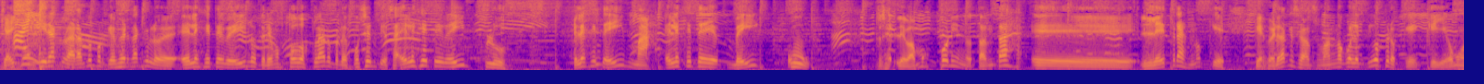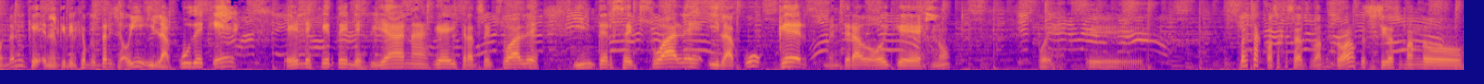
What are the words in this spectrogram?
Que hay que ir aclarando porque es verdad que lo de LGTBI lo tenemos todos claro, pero después empieza LGTBI plus, LGTBI más, LGTBI Q. Entonces le vamos poniendo tantas eh, letras, ¿no? Que, que es verdad que se van sumando colectivos, pero que, que llega un momento en el que en el que tienes que preguntar y dices, oye, ¿y la Q de qué? LGT, lesbianas, gays, transexuales, intersexuales y la Q, ¿qué? Me he enterado hoy que es, ¿no? Pues, eh, todas estas cosas que se van sumando, pero que se siga sumando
